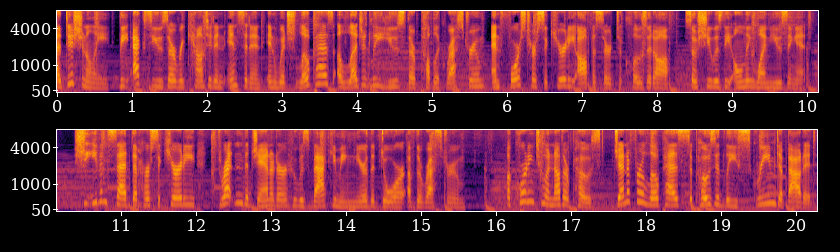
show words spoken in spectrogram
Additionally, the X user recounted an incident in which Lopez allegedly used their public restroom and forced her security officer to close it off, so she was the only one using it. She even said that her security threatened the janitor who was vacuuming near the door of the restroom. According to another post, Jennifer Lopez supposedly screamed about it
